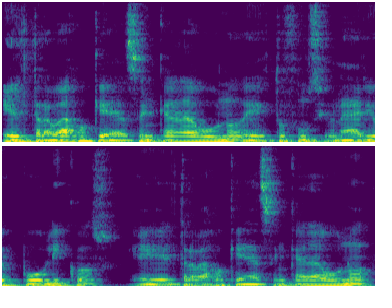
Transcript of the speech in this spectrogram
el trabajo que hacen cada uno de estos funcionarios públicos, el trabajo que hacen cada uno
